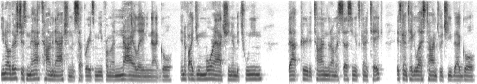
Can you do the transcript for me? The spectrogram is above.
you know, there's just math, time, and action that separates me from annihilating that goal. And if I do more action in between that period of time that I'm assessing it's going to take, it's going to take less time to achieve that goal.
